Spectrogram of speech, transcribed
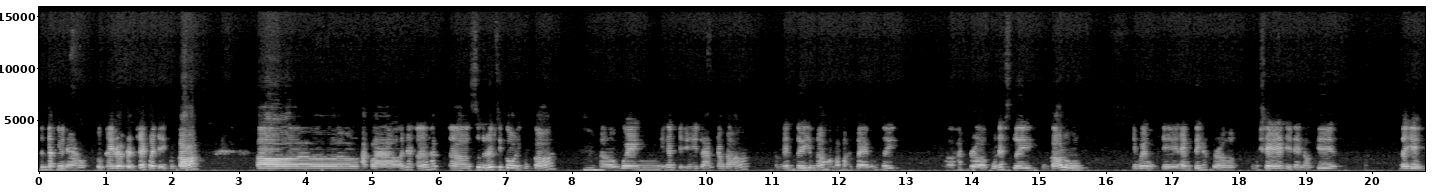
tính cách như nào? Thường hay reference check qua chị cũng có. Ờ, hoặc là ở ở uh, Sunrise thì cũng có. Uh, quen những anh chị làm trong đó mentee trong đó hoặc là bạn bè công ty uh, HR của Nestle cũng có luôn. Chị quen một chị anti HR cũng share chị này nọ kia tại vì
